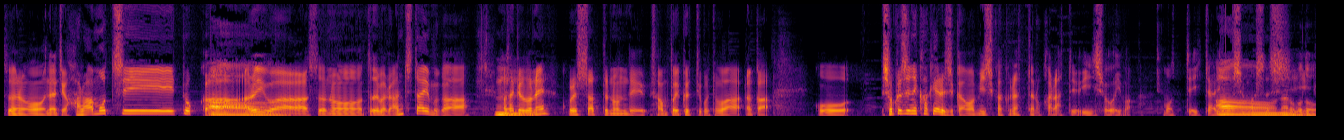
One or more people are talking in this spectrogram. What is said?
その、なんていうか腹持ちとか、あるいは、その、例えばランチタイムが、まあ、先ほどね、これさっと飲んで散歩行くっていうことは、なんか、こう、食事にかける時間は短くなったのかなという印象を今持っていたりもしますし。ああ、なるほど。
